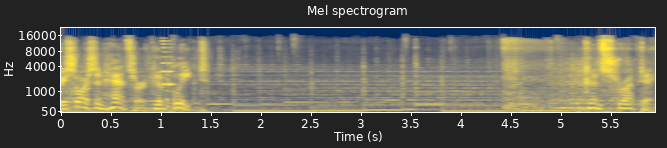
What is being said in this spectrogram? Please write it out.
Resource enhancer complete. Constructing.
